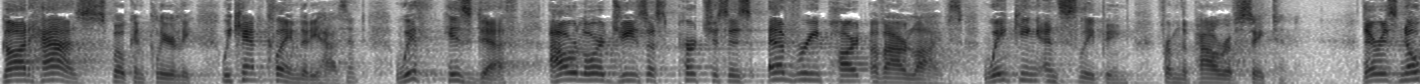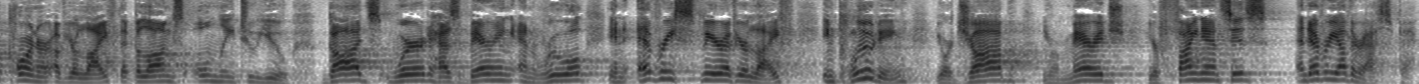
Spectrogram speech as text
God has spoken clearly. We can't claim that he hasn't. With his death, our Lord Jesus purchases every part of our lives, waking and sleeping, from the power of Satan. There is no corner of your life that belongs only to you. God's word has bearing and rule in every sphere of your life, including your job, your marriage, your finances, and every other aspect.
